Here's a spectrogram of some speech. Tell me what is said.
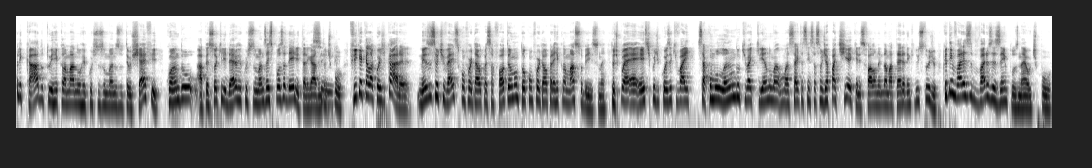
complicado tu ir reclamar no recursos humanos do teu chefe quando a pessoa que lidera os recursos humanos é a esposa dele, tá ligado? Então, Sim. Então, tipo, fica aquela coisa de, cara, mesmo se eu tiver desconfortável com essa foto, eu não tô confortável para reclamar sobre isso, né? Então, tipo, é, é, esse tipo de coisa que vai se acumulando, que vai criando uma, uma, certa sensação de apatia que eles falam dentro da matéria, dentro do estúdio. Porque tem várias, vários exemplos, né? O tipo,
